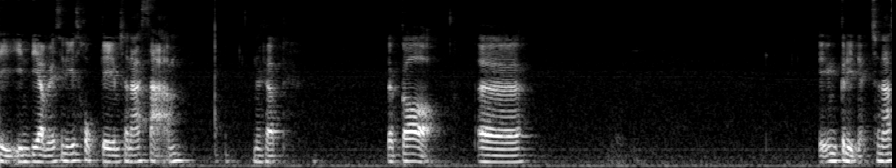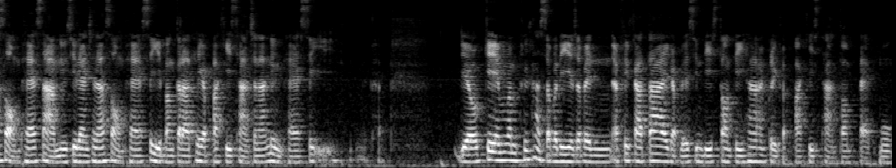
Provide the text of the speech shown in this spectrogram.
4 อินเดียเวสต์อินดีส6เกมชนะ 3 นะครับ แล้วก็เอ่ออังกฤษเนี่ยชนะ 2 แพ้ 3 นิวซีแลนด์ชนะ 2 แพ้ 4 บังกลาเทศกับปากีสถานชนะ 1 แพ้ 4 เดี๋ยวเกมวันพฤหัสบดีจะเป็นแอฟริกาใต้กับเวสต์อินดีสตอนตีห้าอังกฤษกับปากีสถานตอน8โมง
